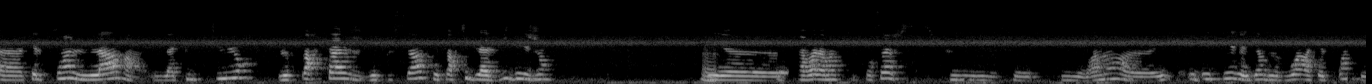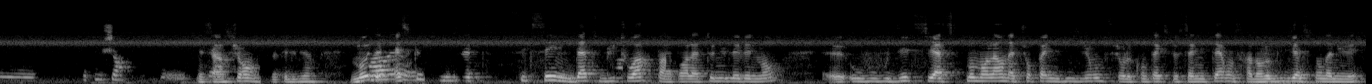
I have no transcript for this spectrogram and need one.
à, quel point l'art, la culture, le partage de tout ça fait partie de la vie des gens. Et euh, enfin, voilà, moi, pour ça, je suis, vraiment euh, hébétée, j'allais dire, de voir à quel point c'est touchant. C'est rassurant, ça fait du bien. Maud, ah est-ce que vous êtes fixé une date butoir par rapport à la tenue de l'événement? Où vous vous dites si à ce moment-là on n'a toujours pas une vision sur le contexte sanitaire, on sera dans l'obligation d'annuler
